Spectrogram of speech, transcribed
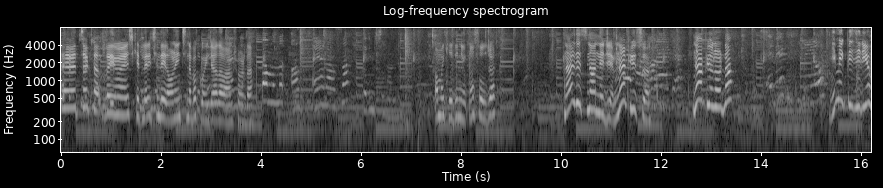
Evet çok tatlıymış. Kediler için değil. Onun içinde bak oyuncağı da varmış orada. Ben bunu eğer alsam benim için. Ama kedin yok. Nasıl olacak? Neredesin anneciğim? Ne yapıyorsun? Ne yapıyorsun orada? Yemek pişiriyor.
